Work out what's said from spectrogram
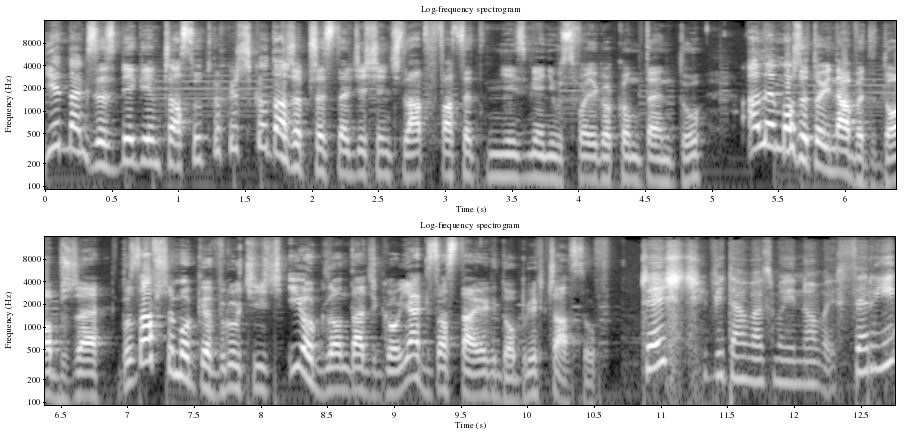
Jednak ze zbiegiem czasu trochę szkoda, że przez te 10 lat facet nie zmienił swojego kontentu, ale może to i nawet dobrze, bo zawsze mogę wrócić i oglądać go jak za starych dobrych czasów. Cześć, witam was w mojej nowej serii.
